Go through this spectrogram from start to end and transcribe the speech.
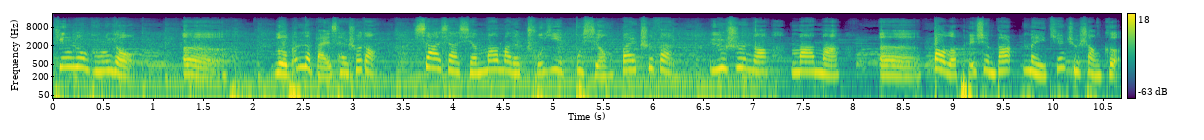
听众朋友呃裸奔的白菜说道夏夏嫌妈妈的厨艺不行不爱吃饭。于是呢妈妈呃报了培训班每天去上课。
